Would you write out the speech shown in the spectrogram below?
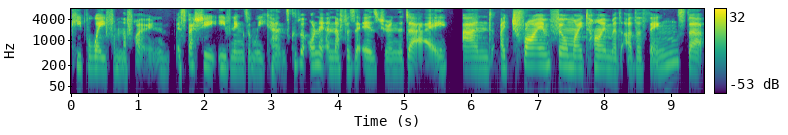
keep away from the phone, especially evenings and weekends, because we're on it enough as it is during the day and I try and fill my time with other things that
